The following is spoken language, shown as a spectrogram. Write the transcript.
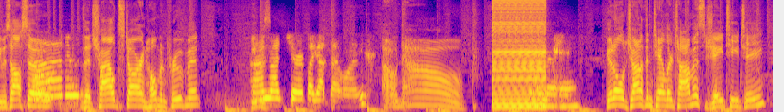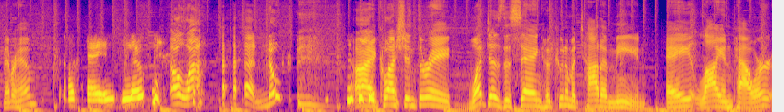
He was also Uh, the child star in Home Improvement. He I'm was. not sure if I got that one. Oh no! No. Good old Jonathan Taylor Thomas, JTT. Remember him? Okay. Nope. Oh wow! nope. All right, question three. What does the saying Hakuna Matata mean? A. Lion power.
